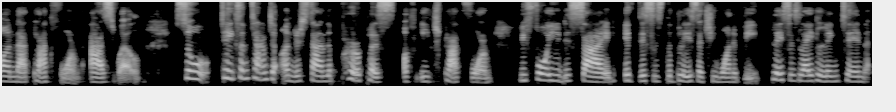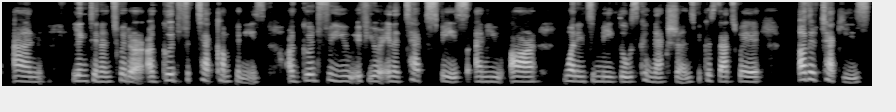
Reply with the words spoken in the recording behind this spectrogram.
on that platform as well. So take some time to understand the purpose of each platform before you decide if this is the place that you want to be. Places like LinkedIn and LinkedIn and Twitter are good for tech companies, are good for you if you're in a tech space and you are wanting to make those connections because that's where other techies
